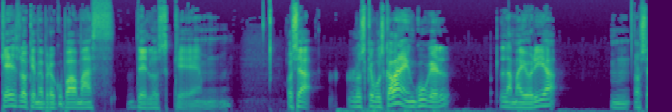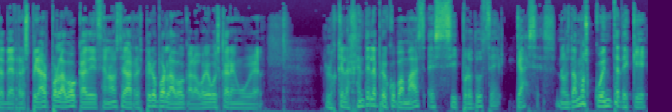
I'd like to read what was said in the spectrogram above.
qué es lo que me preocupaba más de los que... Um, o sea, los que buscaban en Google, la mayoría, mm, o sea, de respirar por la boca, dicen, no, sea, respiro por la boca, lo voy a buscar en Google. Lo que la gente le preocupa más es si produce gases. Nos damos cuenta de que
